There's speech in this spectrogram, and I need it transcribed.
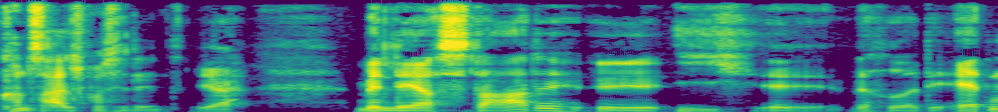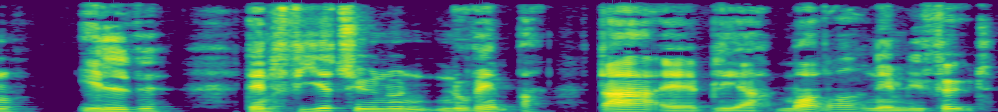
konselspræsident. Ja, men lad os starte øh, i øh, hvad hedder det 1811. Den 24. november, der øh, bliver Monrad nemlig født,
